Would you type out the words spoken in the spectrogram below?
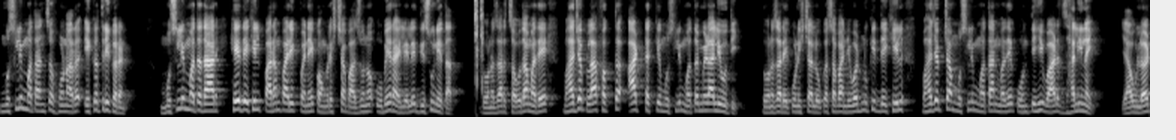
मुस्लिम मतांचं होणारं एकत्रीकरण. मुस्लिम मतदार हे देखील पारंपरिकपणे काँग्रेसच्या बाजूनं उभे राहिलेले दिसून येतात. दोन हजार चौदामध्ये भाजपला फक्त आठ टक्के मुस्लिम मतं मिळाली होती. दोन हजार एकोणीसच्या लोकसभा निवडणुकीत देखील भाजपच्या मुस्लिम मतांमध्ये कोणतीही वाढ झाली नाही. या उलट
